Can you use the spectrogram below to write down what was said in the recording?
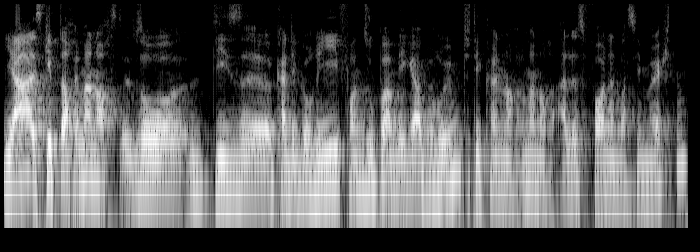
Ja, es gibt auch immer noch so diese Kategorie von super mega berühmt. Die können auch immer noch alles fordern, was sie möchten.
